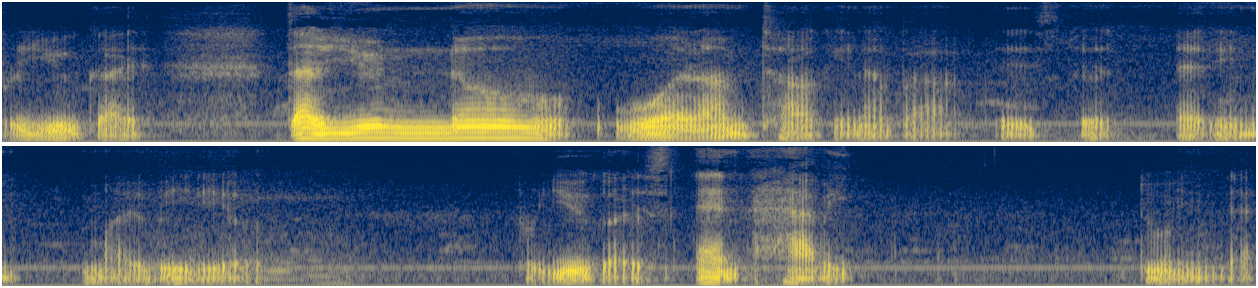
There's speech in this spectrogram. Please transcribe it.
for you guys that you know what I'm talking about is just editing my video for you guys and having doing that.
